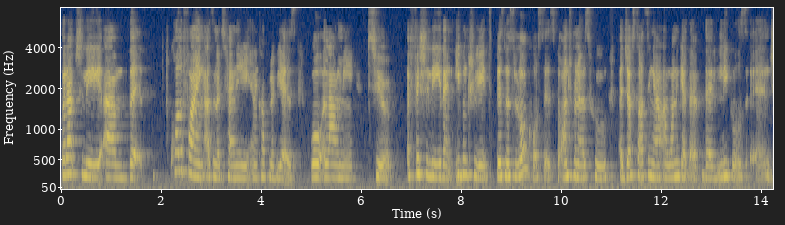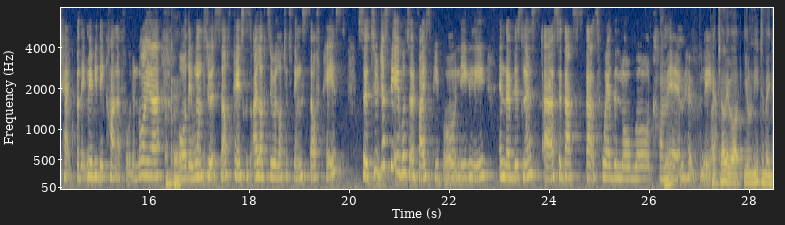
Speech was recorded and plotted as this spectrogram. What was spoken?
but actually um, the qualifying as an attorney in a couple of years will allow me to officially then even create business law courses for entrepreneurs who are just starting out and want to get their, their legals in check, but they, maybe they can't afford a lawyer okay. or they want to do it self-paced because I love to do a lot of things self-paced. So to just be able to advise people legally in their business, uh, so that's that's where the law will come okay. in, hopefully. I tell you what, you'll need to make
